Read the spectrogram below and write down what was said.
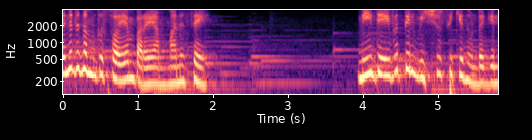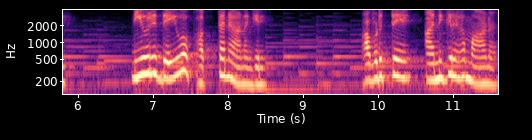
എന്നിട്ട് നമുക്ക് സ്വയം പറയാം മനസ്സേ നീ ദൈവത്തിൽ വിശ്വസിക്കുന്നുണ്ടെങ്കിൽ നീ ഒരു ദൈവഭക്തനാണെങ്കിൽ അവിടുത്തെ അനുഗ്രഹമാണ്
